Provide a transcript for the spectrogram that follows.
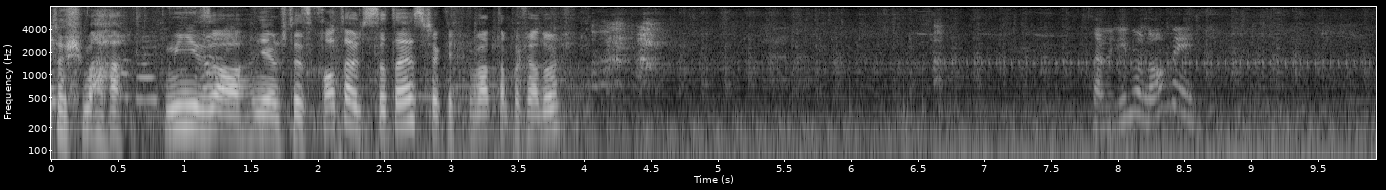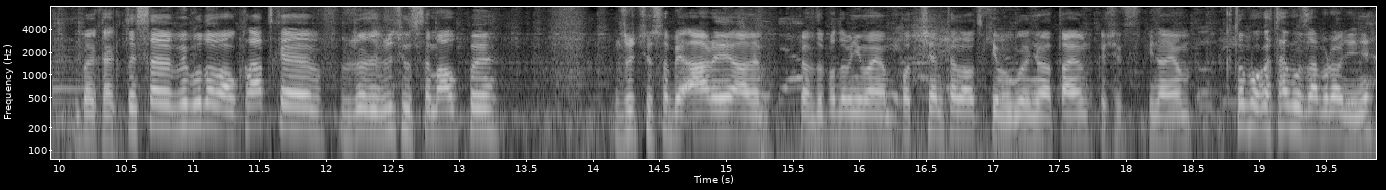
Ktoś ma mini zoo. Nie wiem, czy to jest hotel, czy co to jest, czy jakaś prywatna posiadłość. Beka, ktoś sobie wybudował klatkę, wrzu- wrzucił sobie małpy, wrzucił sobie ary, ale prawdopodobnie mają podcięte lotki, w ogóle nie latają, tylko się wspinają. Kto Boga temu zabroni, nie?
